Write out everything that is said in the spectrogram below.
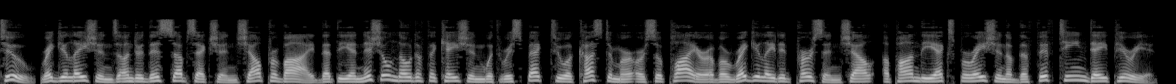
2 regulations under this subsection shall provide that the initial notification with respect to a customer or supplier of a regulated person shall, upon the expiration of the 15-day period,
